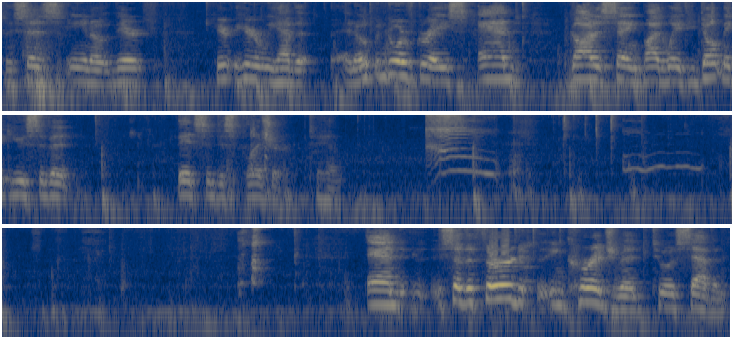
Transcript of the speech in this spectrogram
So he says, you know, there, here, here we have the, an open door of grace, and God is saying, by the way, if you don't make use of it, it's a displeasure to Him. And so the third encouragement, to a seven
